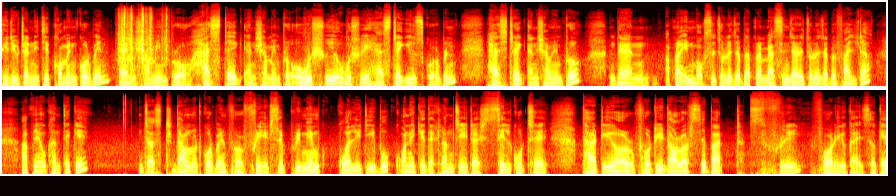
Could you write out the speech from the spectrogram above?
ভিডিওটার নিচে কমেন্ট করবেন and Shamim pro hashtag and Shamim pro অবশ্যই অবশ্যই হ্যাশট্যাগ ইউজ করবেন। Hashtag and Shamim pro then আপনার ইনবক্সে চলে যাবে, আপনার মেসেঞ্জারে চলে যাবে ফাইলটা আপনি ওখান থেকে জাস্ট ডাউনলোড করবেন for free it's a premium quality book অনেকে দেখলাম যে এটা সেল করছে থার্টি অর ফোর্টি ডলার্সে but free for you guys okay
